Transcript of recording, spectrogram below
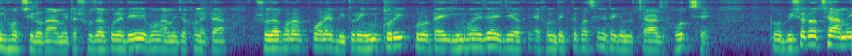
ইন হচ্ছিল না। আমি এটা সোজা করে দিই এবং আমি যখন এটা সোজা করার পরে ভিতরে ইন করি, পুরোটাই ইন হয়ে যায়। যে এখন দেখতে পাচ্ছেন, এটা কিন্তু চার্জ হচ্ছে। তো বিষয়টা হচ্ছে, আমি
